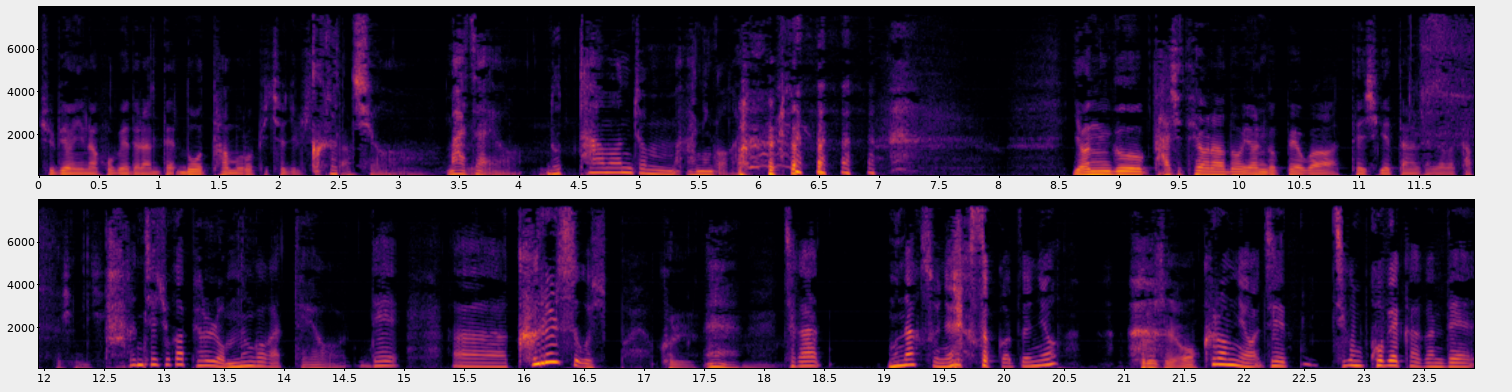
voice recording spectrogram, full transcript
주변이나 후배들한테 노탐으로 비춰질 수 그렇죠. 있다. 그렇죠. 맞아요. 음. 노탐은 좀 아닌 것 같아요. 연극 다시 태어나도 연극 배우가 되시겠다는 생각을 갖고 계신지. 다른 재주가 별로 없는 것 같아요. 근데 어, 글을 쓰고 싶어요. 글. 네. 음. 제가 문학 소녀였었거든요. 그러세요? 그럼요. 제 지금 고백하건데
